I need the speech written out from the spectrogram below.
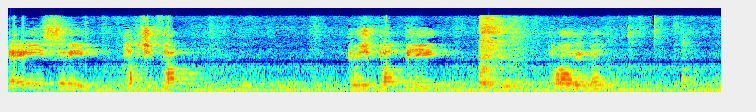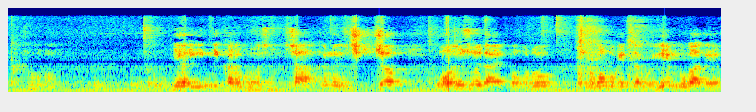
A3 합집합 교집합 B 포라고 됐나? 포, 어. 얘가 입니까라고 물어서 자 그러면 직접 원소 나열법으로 적어보겠다고 얘 뭐가 돼요?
